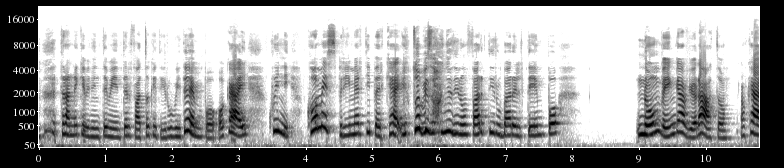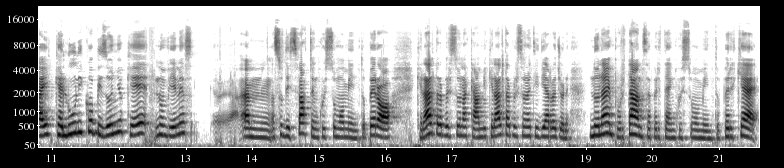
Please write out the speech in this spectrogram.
tranne che evidentemente il fatto che ti rubi tempo, ok? Quindi come esprimerti perché il tuo bisogno di non farti rubare il tempo non venga violato, ok? Che è l'unico bisogno che non viene um, soddisfatto in questo momento, però che l'altra persona cambi, che l'altra persona ti dia ragione, non ha importanza per te in questo momento, perché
